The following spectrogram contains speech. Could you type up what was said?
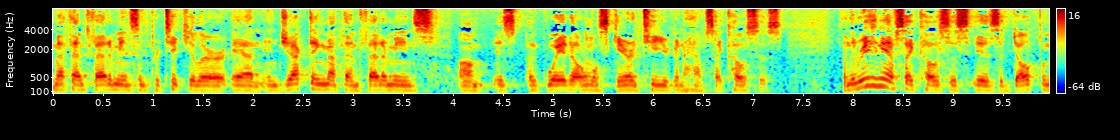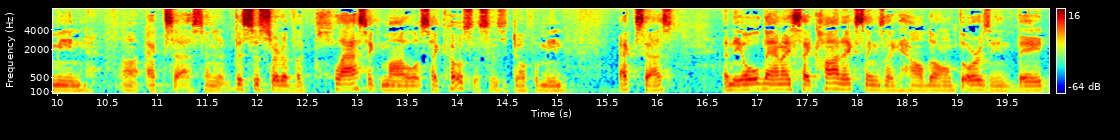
methamphetamines in particular, and injecting methamphetamines um, is a way to almost guarantee you're going to have psychosis. And the reason you have psychosis is a dopamine uh, excess. And this is sort of a classic model of psychosis is dopamine excess. And the old antipsychotics, things like Haldol and Thorazine, they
